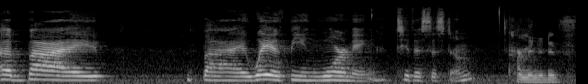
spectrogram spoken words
uh, by by way of being warming to the system. Carminative.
